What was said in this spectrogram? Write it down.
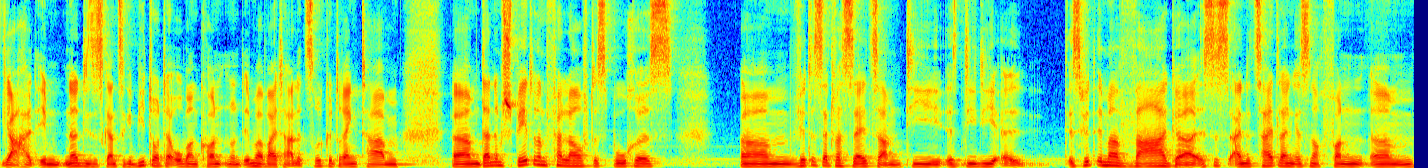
ja, halt eben ne, dieses ganze Gebiet dort erobern konnten und immer weiter alle zurückgedrängt haben. Ähm, dann im späteren Verlauf des Buches ähm, wird es etwas seltsam. Die, die, die, äh, es wird immer vager. Es ist eine Zeit lang ist noch von, ähm,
